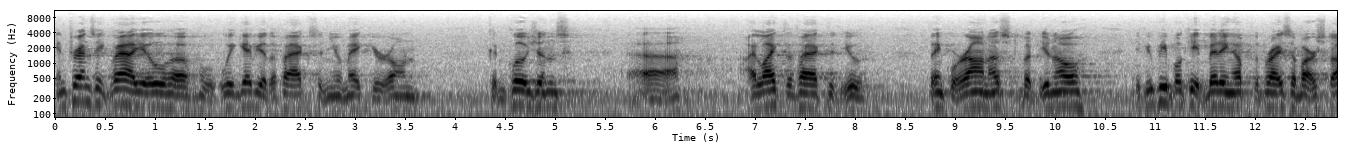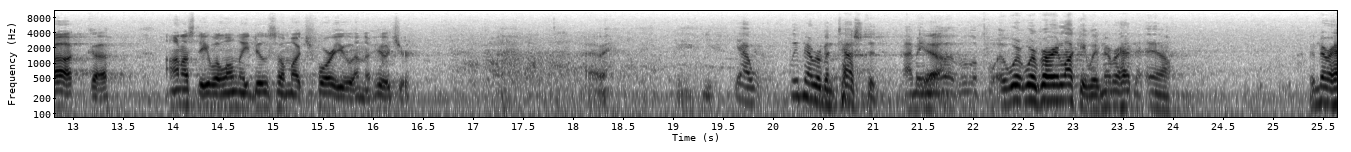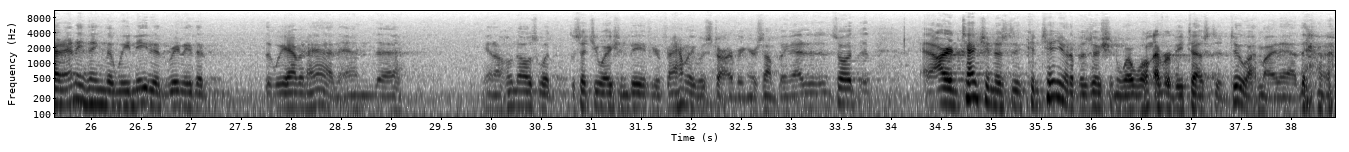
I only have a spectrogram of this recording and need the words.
intrinsic value, uh, we give you the facts and you make your own conclusions. Uh, I like the fact that you think we're honest, but you know, if you people keep bidding up the price of our stock, uh, honesty will only do so much for you in the future. Yeah, we've never been tested. I mean, we're very lucky. We've never had, you know, we've never had anything that we needed really that we haven't had. And, you know, who knows what the situation would be if your family was starving or something. And So our intention is to continue in a position where we'll never be tested too, I might add.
